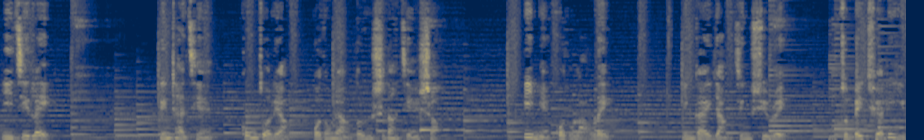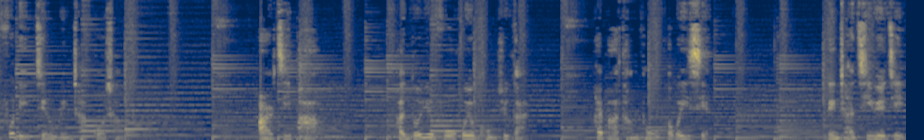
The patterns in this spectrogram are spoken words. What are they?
一忌累。临产前，工作量、活动量都应适当减少，避免过度劳累。应该养精蓄锐，准备全力以赴地进入临产过程。二忌怕，很多孕妇会有恐惧感，害怕疼痛和危险。临产期越近，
